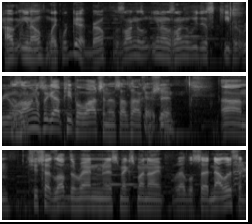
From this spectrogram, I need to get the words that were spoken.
how you know, like we're good, bro. As long as you know, as long as we just keep it real. As long as we got people watching us, I'll talk some Yeah, shit. Um, she said, "Love the randomness makes my night." Rebel said, "Now listen."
